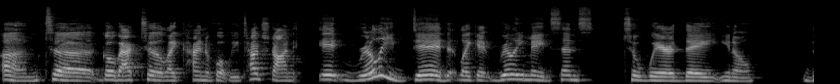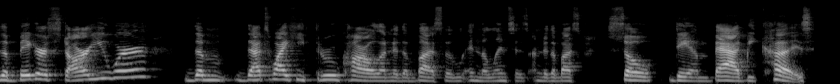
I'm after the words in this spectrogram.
um to go back to like kind of what we touched on it really did like it really made sense to where they you know the bigger star you were the that's why he threw carl under the bus in the Lentzes under the bus so damn bad because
